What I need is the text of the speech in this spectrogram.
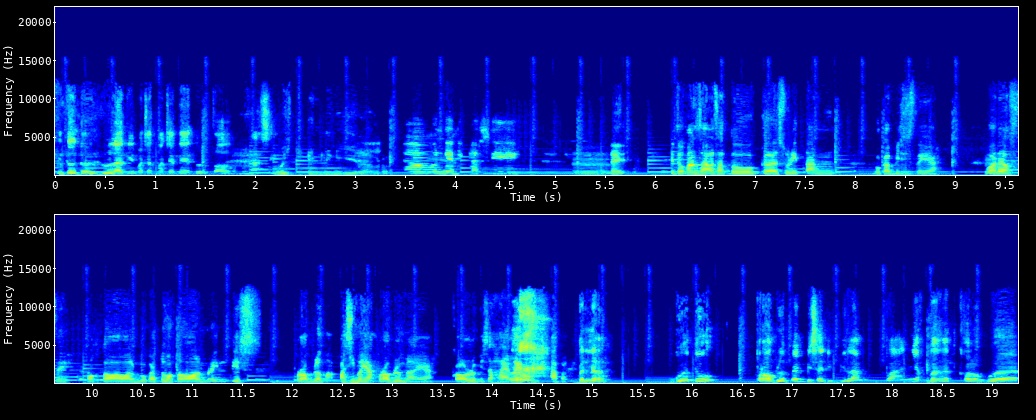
itu dulu, dulu lagi macet-macetnya itu tol Bekasi. Weekend lagi gila bro. Ya ampun dedikasi. Hmm. Nah, itu kan salah satu kesulitan buka bisnis tuh ya. What else deh? Waktu awal buka tuh waktu awal merintis problem pasti banyak problem lah ya. Kalau lu bisa highlight Nah. apa? Bener, gue tuh problemnya bisa dibilang banyak banget kalau gue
